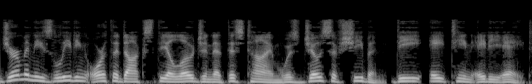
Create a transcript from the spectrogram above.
Germany's leading Orthodox theologian at this time was Joseph Scheeben d. 1888.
